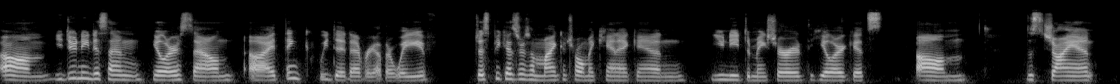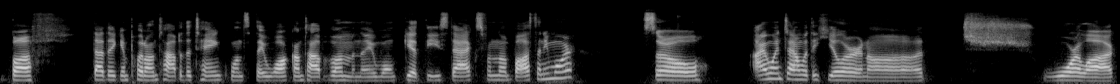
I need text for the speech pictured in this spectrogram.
Um, you do need to send healers down. Uh, I think we did every other wave, just because there's a mind control mechanic, and you need to make sure the healer gets um, this giant buff that they can put on top of the tank once they walk on top of them, and they won't get these stacks from the boss anymore. So I went down with a healer and a warlock.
